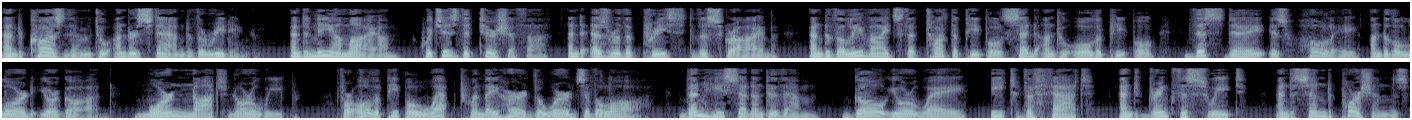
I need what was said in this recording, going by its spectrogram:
and caused them to understand the reading. And Nehemiah, which is the Tirshatha, and Ezra the priest, the scribe, and the Levites that taught the people, said unto all the people, This day is holy unto the Lord your God. Mourn not nor weep, for all the people wept when they heard the words of the law. Then he said unto them, Go your way, eat the fat, and drink the sweet, and send portions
